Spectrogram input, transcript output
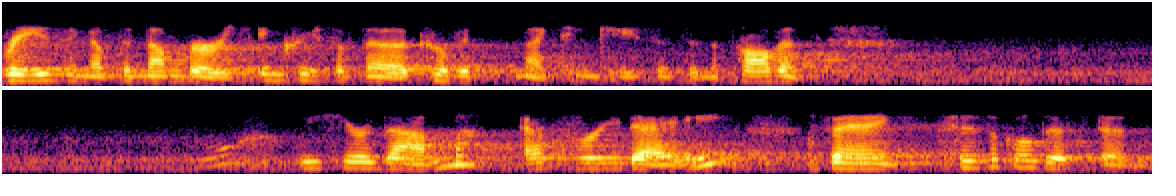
raising of the numbers, increase of the COVID-19 cases in the province. We hear them every day saying physical distance,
